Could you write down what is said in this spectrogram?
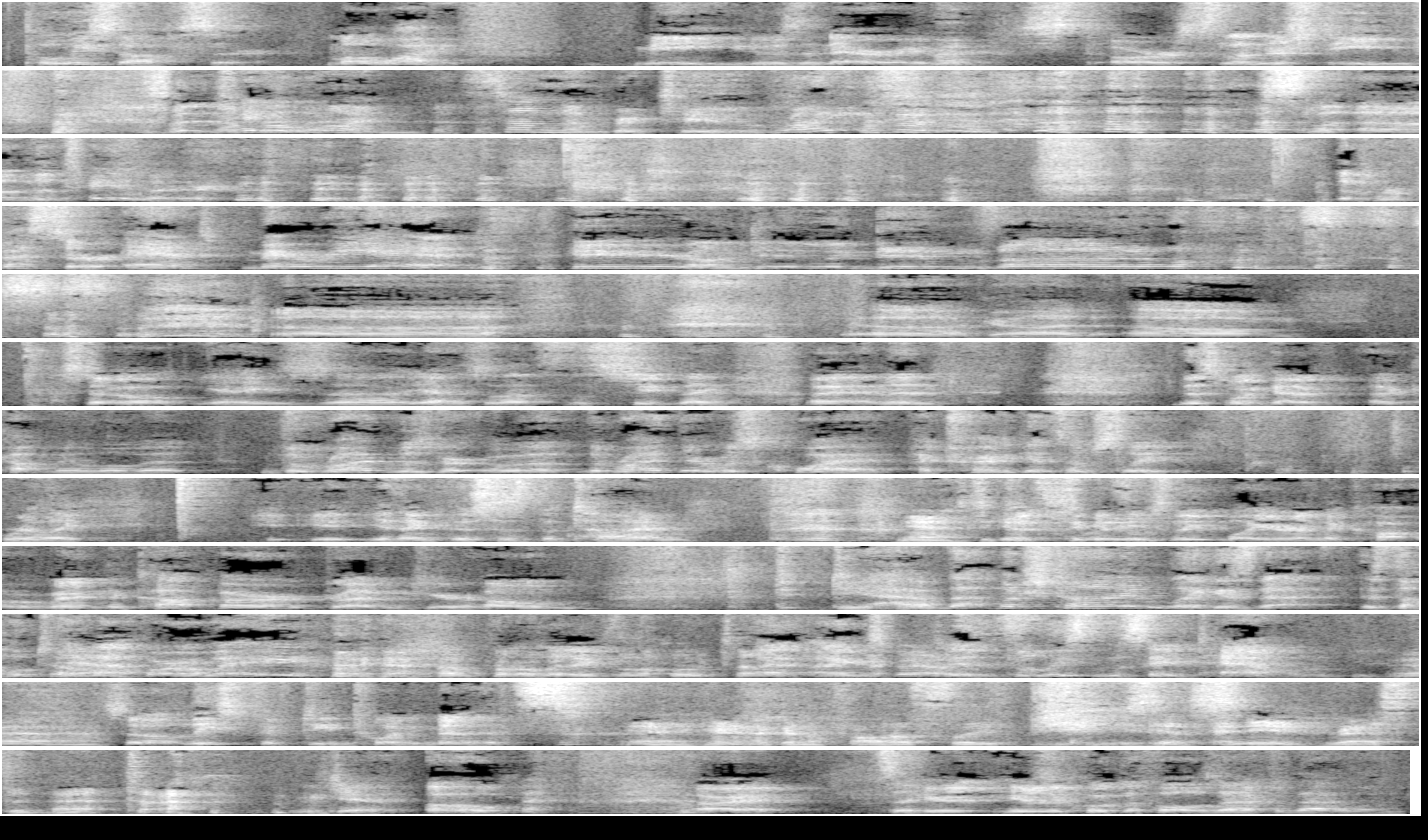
police officer, my wife, me, who's the narrator, st- or Slender Steve, the Son number tailor. one, son number two. right? Sl- uh, the tailor. Professor and Mary Ann here on Gilligan's Island. uh, oh God. Um, so yeah, he's uh, yeah. So that's the suit thing, Uh, and then this one kind of uh, cut me a little bit. The ride was ver- uh, the ride there was quiet. I tried to get some sleep. Really. You, you think this is the time? Yeah, to to get get, to get some sleep. while you're in the car, in the cop car driving to your home. Do, do you have that much time? Like, is that is the hotel Yeah. that far away? How far away is the hotel? I, from I expected house? it's at least in the same town, Yeah. so at least 15, 20 minutes. Yeah, you're not gonna fall asleep. Jesus. I need rest in that time. Yeah. Oh, all right. So here, here's a quote that follows after that one.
